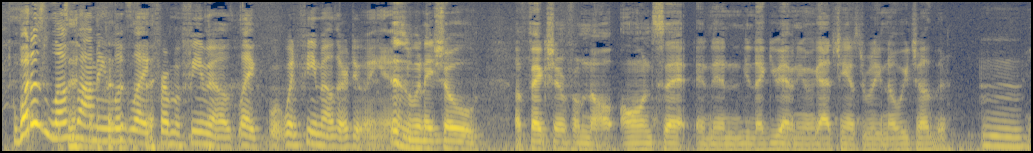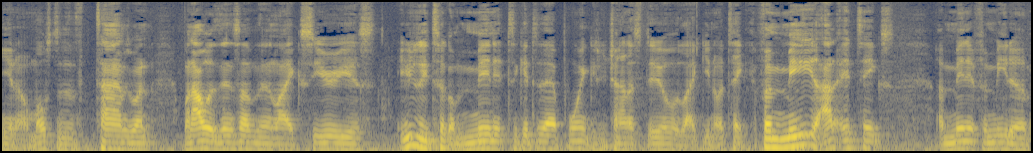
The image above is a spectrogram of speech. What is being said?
what does love bombing look like from a female, like when females are doing it. this is when they show affection from the onset, and then you know, like you haven't even got a chance to really know each other. Mm. You know, most of the times when when I was in something like serious, it usually took a minute to get to that point because you're trying to still like you know take. For me, I, it takes a minute for me to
